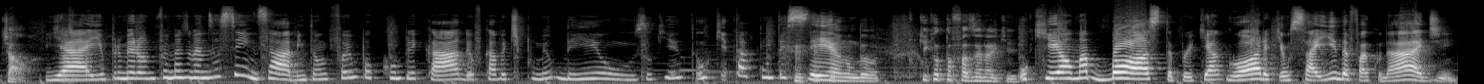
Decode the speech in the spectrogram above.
tchau. E sabe? aí o primeiro ano foi mais ou menos assim, sabe? Então foi um pouco complicado. Eu ficava tipo, meu Deus, o que, o que tá acontecendo? O que, que eu tô fazendo aqui? o que é uma bosta, porque agora que eu saí da faculdade,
